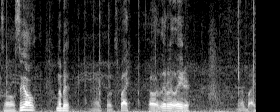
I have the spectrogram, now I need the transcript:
So see y'all in a bit. Alright, folks. Bye. Oh, a little bit later. Not bye.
